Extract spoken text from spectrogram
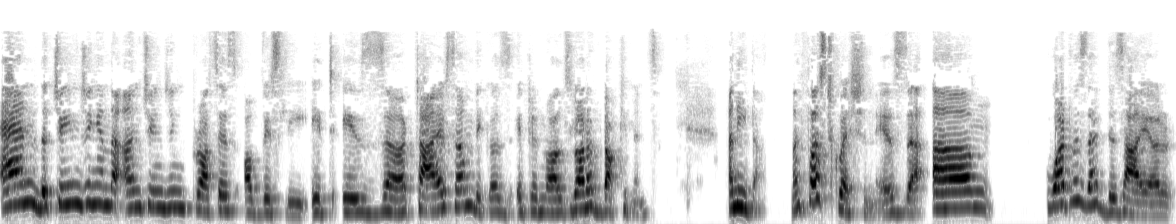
and the changing and the unchanging process, obviously, it is uh, tiresome because it involves a lot of documents. Anita, my first question is, um, what was that desire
